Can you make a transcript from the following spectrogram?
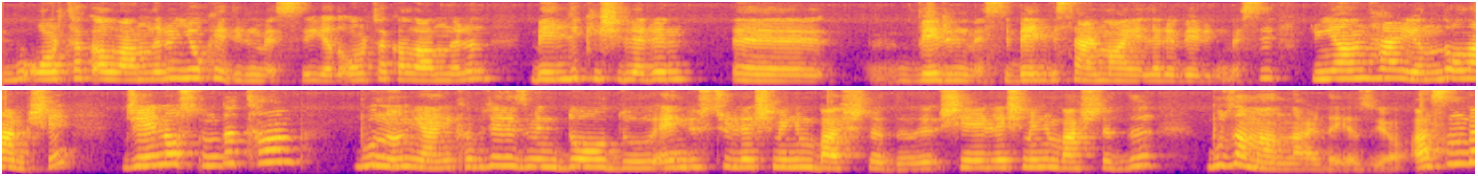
bu ortak alanların yok edilmesi ya da ortak alanların belli kişilerin e, verilmesi, belli sermayelere verilmesi dünyanın her yanında olan bir şey. Jane Austen'da tam bunun yani kapitalizmin doğduğu, endüstrileşmenin başladığı, şehirleşmenin başladığı bu zamanlarda yazıyor. Aslında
